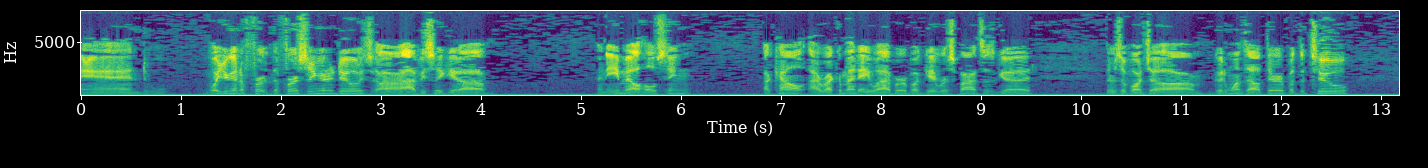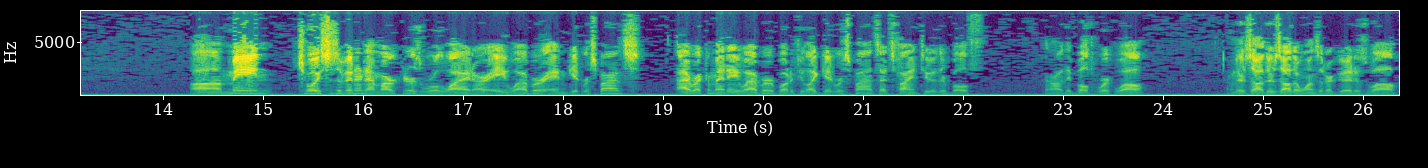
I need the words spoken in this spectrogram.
and what you're going to the first thing you're going to do is uh, obviously get a an email hosting account. I recommend Aweber, but GetResponse is good. There's a bunch of um, good ones out there, but the two uh, main choices of internet marketers worldwide are Aweber and GetResponse. I recommend Aweber, but if you like GetResponse, that's fine too. They're both uh, they both work well. And there's uh, there's other ones that are good as well,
